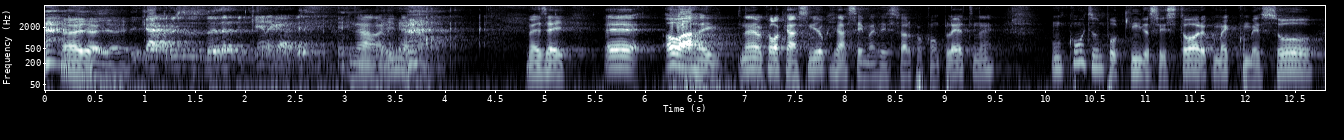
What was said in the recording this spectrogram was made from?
ai, ai, ai. E que a cruz dos dois é pequena, Gabi. Não, aí não. Mas aí, é, ó, Arley, né, eu vou colocar assim, eu que já sei mais a história por completo, né? Um, conte um pouquinho da sua história, como é que começou,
